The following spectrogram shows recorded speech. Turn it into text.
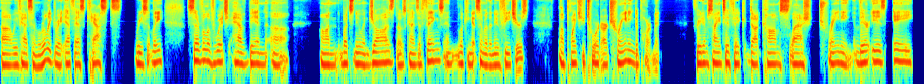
Uh, we've had some really great FS casts recently, several of which have been uh, on what's new in JAWS, those kinds of things, and looking at some of the new features. I'll point you toward our training department, freedomscientific.com slash training. There is a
